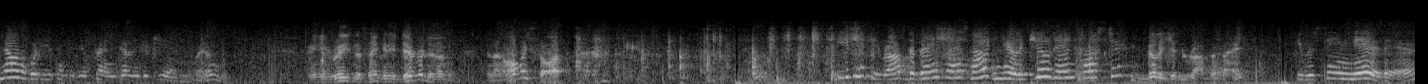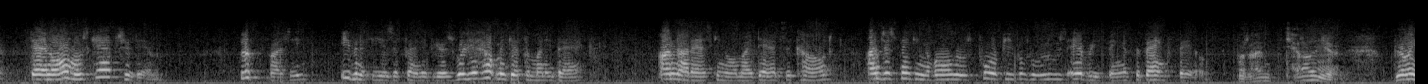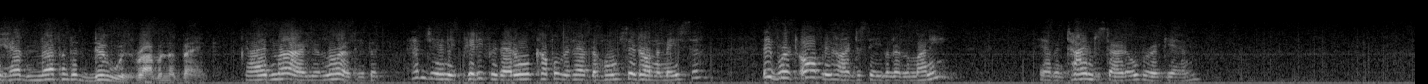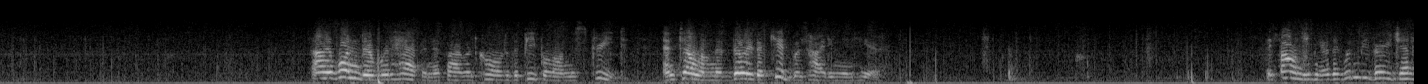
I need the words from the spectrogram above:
Now, what do you think of your friend, Billy the Kid? Well, any reason to think any different than, than I always thought. Even if he robbed the bank last night and nearly killed Dan Foster? Billy didn't rob the bank. He was seen near there. Dan almost captured him. Look, Fuzzy, even if he is a friend of yours, will you help me get the money back? I'm not asking on my dad's account. I'm just thinking of all those poor people who lose everything if the bank fails. But I'm telling you, Billy had nothing to do with robbing the bank. I admire your loyalty, but haven't you any pity for that old couple that have the homestead on the mesa? They've worked awfully hard to save a little money. They haven't time to start over again. I wonder what would happen if I would call to the people on the street and tell them that Billy the Kid was hiding in here. They found him here. They wouldn't be very gentle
